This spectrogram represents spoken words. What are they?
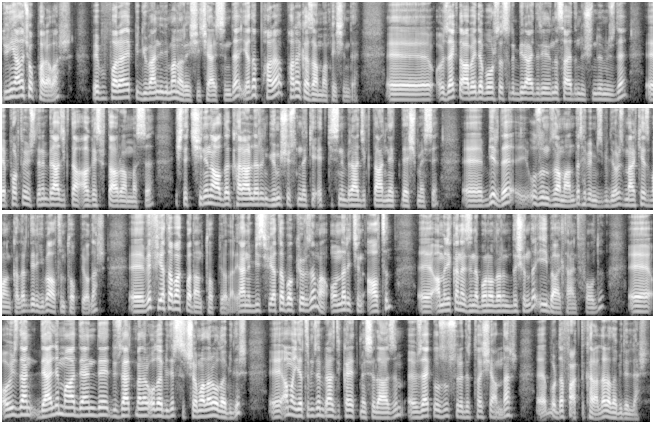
dünyada çok para var ve bu para hep bir güvenli liman arayışı içerisinde ya da para para kazanma peşinde. Ee, özellikle ABD borsasını bir aydır yerinde saydığını düşündüğümüzde e, portföy yöneticilerinin birazcık daha agresif davranması, işte Çin'in aldığı kararların gümüş üstündeki etkisini birazcık daha netleşmesi, e, bir de e, uzun zamandır hepimiz biliyoruz merkez bankaları deli gibi altın topluyorlar E, ve fiyata bakmadan topluyorlar. Yani biz fiyata bakıyoruz ama onlar için altın e, Amerikan hazine bonolarının dışında iyi bir alternatif oldu. E, o yüzden değerli madende düzeltmeler olabilir, sıçramalar olabilir. E, ama yatırımcının biraz dikkat etmesi lazım. E, özellikle uzun süredir taşıyanlar e, burada farklı kararlar alabilirler.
